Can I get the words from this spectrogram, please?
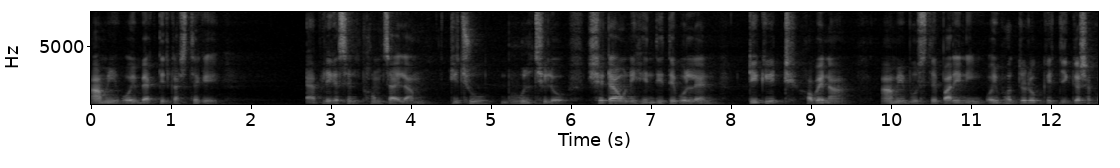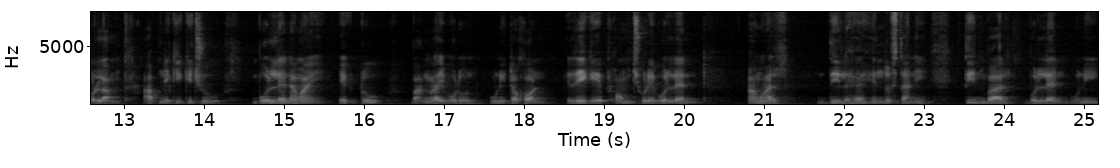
আমি ওই ব্যক্তির কাছ থেকে অ্যাপ্লিকেশন ফর্ম চাইলাম। কিছু ভুল ছিল, সেটা উনি হিন্দিতে বললেন, টিকিট হবে না। আমি বুঝতে পারিনি। ওই ভদ্রলোককে জিজ্ঞাসা করলাম, আপনি কি কিছু বললেন আমায়, একটু বাংলায় বলুন। উনি তখন রেগে ফর্ম ছুঁড়ে বললেন, আমার দিল হ্যাঁ হিন্দুস্তানি। তিনবার বললেন উনি,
